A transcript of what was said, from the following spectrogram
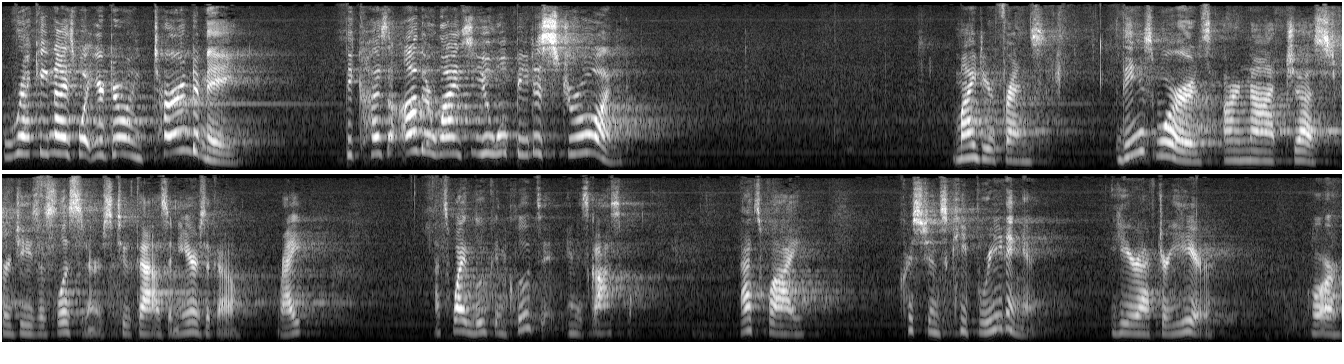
Recognize what you're doing. Turn to me. Because otherwise you will be destroyed. My dear friends, these words are not just for Jesus' listeners 2,000 years ago, right? That's why Luke includes it in his gospel. That's why Christians keep reading it year after year, or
